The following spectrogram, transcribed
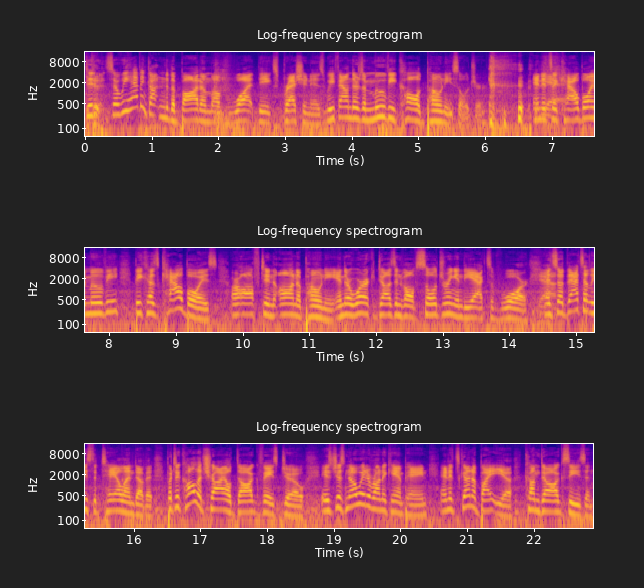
Did, so we haven't gotten to the bottom of what the expression is. We found there's a movie called Pony Soldier. and it's a cowboy movie because cowboys are often on a pony and their work does involve soldiering in the acts of war. Yeah. And so that's at least the tail end of it. But to call a child dog faced Joe is just no way to run a campaign and it's going to bite you come dog season.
